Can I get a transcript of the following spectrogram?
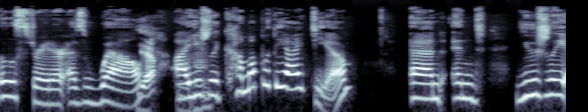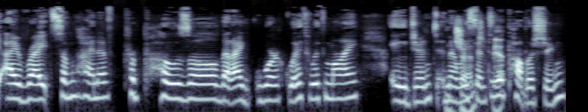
illustrator as well. I Mhm. usually come up with the idea and, and usually I write some kind of proposal that I work with with my agent and then we send to yeah. the publishing,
